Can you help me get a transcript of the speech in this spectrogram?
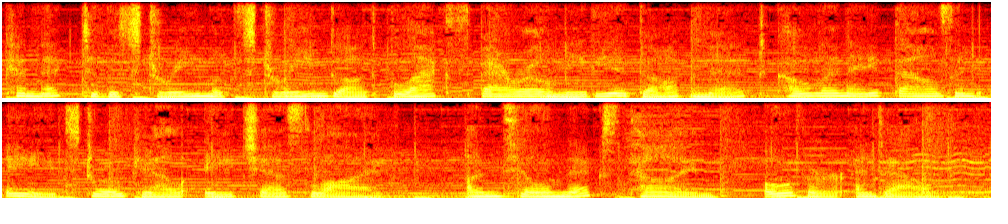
Connect to the stream at stream.blacksparrowmedia.net colon 8008 stroke LHS live. Until next time, over and out.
